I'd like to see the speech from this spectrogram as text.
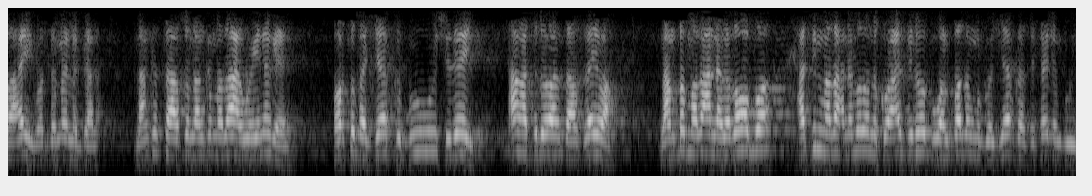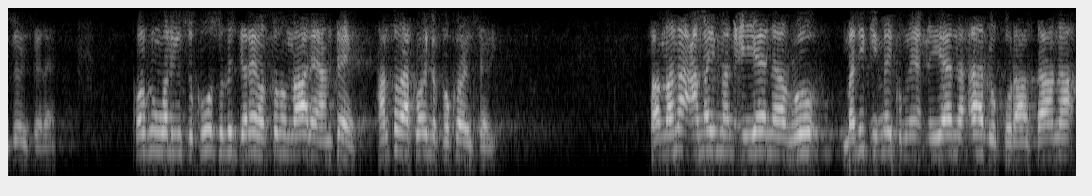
wahay wadame la gala lanka saaso lanka weynage an hadi dhawaan saaslaywa lamba madax nagadooba haddii madaxnimadona kucasiloob walbada mago jeebka sifaylan buusoysare kolkan waliisukusada jaray hortada maali hante. Hantadaa koyla fokoysay famanaca may manciyeen ho maligi may kumanciyeen ahlu khuraasana.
